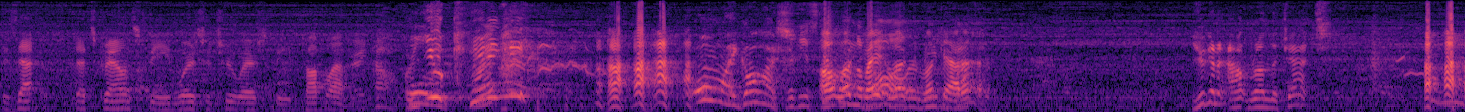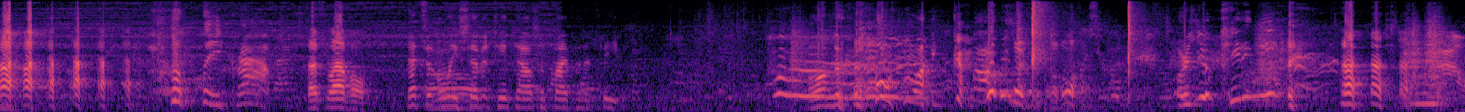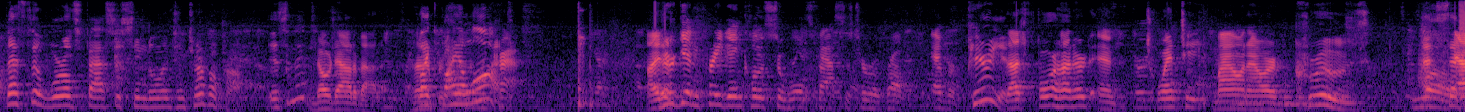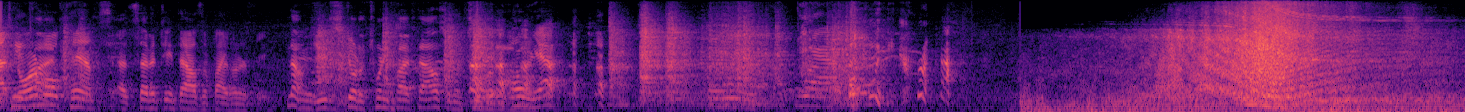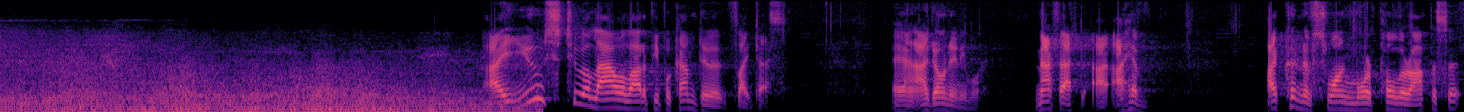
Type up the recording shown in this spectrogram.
Is that, that's ground speed. Where's the true airspeed? Top left. Are you kidding me? oh my gosh. If you step Oh, on the look, wait, ball, look, look at fine. it. You're going to outrun the jets. Holy crap. That's level. That's at only 17,500 feet. On the, oh my god! Are you kidding me? wow. That's the world's fastest single engine turboprop, isn't it? No doubt about it. Like by a lot. You're getting pretty dang close to world's fastest turboprop ever. Period. That's 420 mile an hour cruise Whoa. at normal 17.5. temps at 17,500 feet. No, you just go to 25,000 and see what Oh yeah. Holy crap! I used to allow a lot of people come to flight tests, and I don't anymore. Matter of fact, I, I have, I couldn't have swung more polar opposite.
